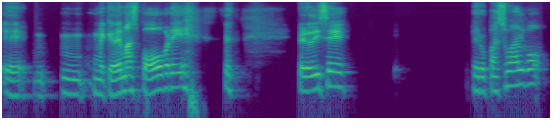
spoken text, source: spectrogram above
Eh, me quedé más pobre, pero dice, pero pasó algo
